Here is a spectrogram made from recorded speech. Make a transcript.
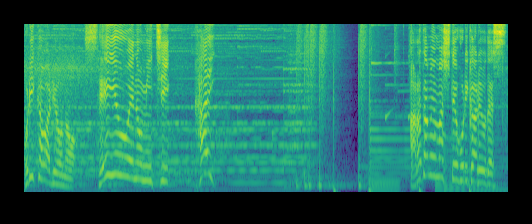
堀川亮の声優への道回。改めまして堀川亮です。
